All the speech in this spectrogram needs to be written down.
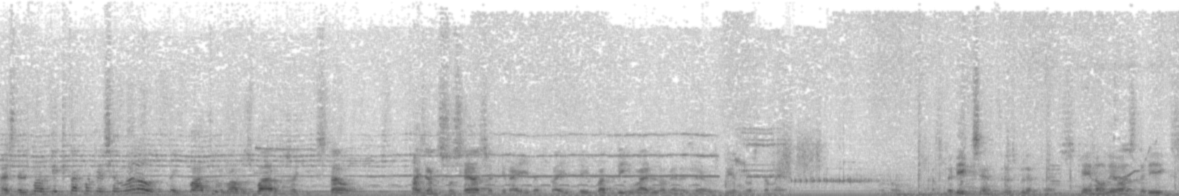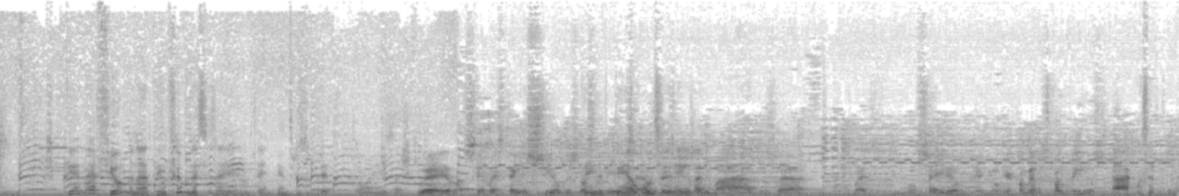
Aí eles falam, o que que tá acontecendo? Não, não, tem quatro novos bardos aqui que estão fazendo sucesso aqui na ilha. Daí tem um quadrinho mais ou menos, é os Beatles também. Asterix entre os bretões. Quem não leu Asterix, Tem até filme, né? Tem um filme desses aí, não tem? Entre os bretões, acho que. Ué, eu não sei, mas tem os filmes do Tem- Asterix, tem né, alguns os desenhos filmes. animados, né? Mas não sei, eu, eu recomendo os quadrinhos. Ah, com certeza.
